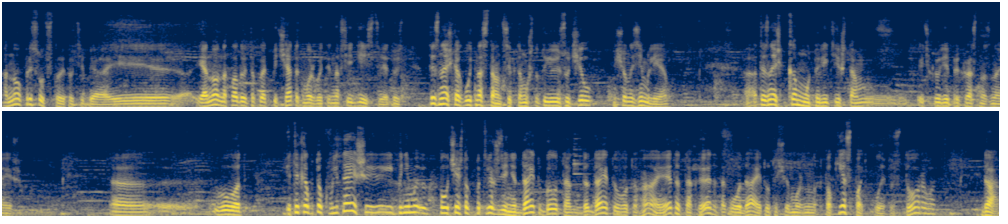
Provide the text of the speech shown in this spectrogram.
оно присутствует у тебя, и, и оно накладывает такой отпечаток, может быть, и на все действия. То есть ты знаешь, как будет на станции, потому что ты ее изучил еще на земле. А ты знаешь, к кому ты летишь, там этих людей прекрасно знаешь. А, вот. И ты как бы только влетаешь и, и поним... получаешь только подтверждение. Да, это было так, да, да, это вот, ага, это так, это так, о, да, и тут еще можно на потолке спать, о, это здорово. Да,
